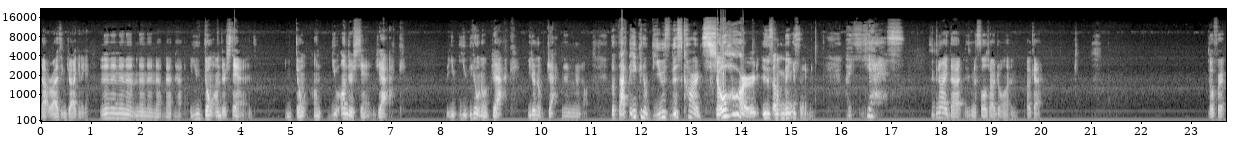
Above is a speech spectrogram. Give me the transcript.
Not Rising Dragon again. No, no, no, no, no, no, no, no, no. You don't understand. You don't un you understand, Jack. You, you, you don't know Jack. You don't know Jack. No, no, no, no. The fact that you can abuse this card so hard is amazing. Like, yes. He's gonna write that. He's gonna soul charge one. Okay. Go for it.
